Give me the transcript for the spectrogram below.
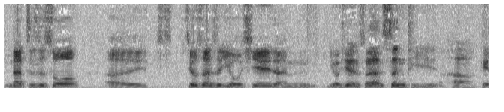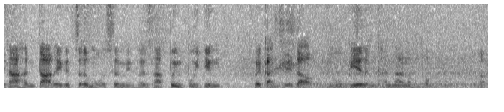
那只是说，呃。就算是有些人，有些人虽然身体啊给他很大的一个折磨生命，可是他并不一定会感觉到如别人看他那么痛苦。OK，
